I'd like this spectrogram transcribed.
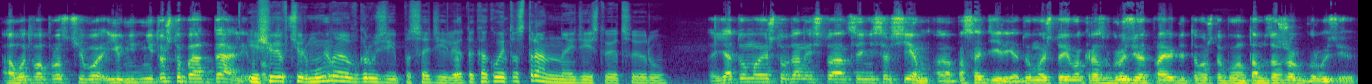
А вот вопрос, чего... Не, не то чтобы отдали. Еще и в тюрьму на, в Грузии посадили. Это какое-то странное действие ЦРУ. Я думаю, что в данной ситуации не совсем э, посадили. Я думаю, что его как раз в Грузию отправили для того, чтобы он там зажег Грузию.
